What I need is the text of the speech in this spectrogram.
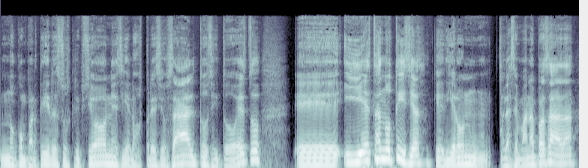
no compartir suscripciones y los precios altos y todo esto. Eh, y estas noticias que dieron la semana pasada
